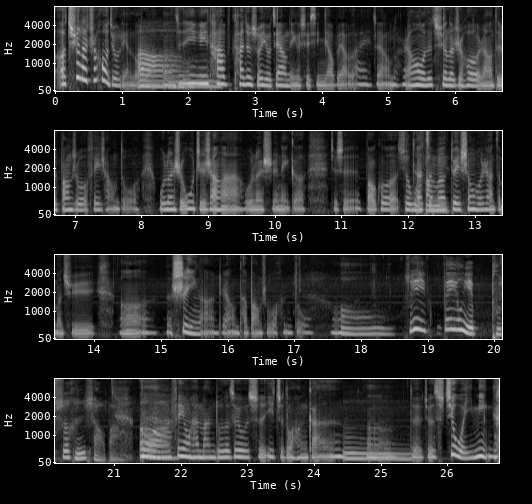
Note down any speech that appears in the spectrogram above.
呃，去了之后就联络了，哦嗯，就因为他他就说有这样的一个学习，你要不要来这样的？然后我就去了之后，然后他就帮助我非常多，无论是物质上啊，无论是那个就是包括生活呃怎么对生活上怎么去呃适应啊，这样他帮助我很多。嗯哦，所以费用也不是很少吧？嗯，费用还蛮多的，所以我是一直都很感恩。嗯嗯，对，就是救我一命，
